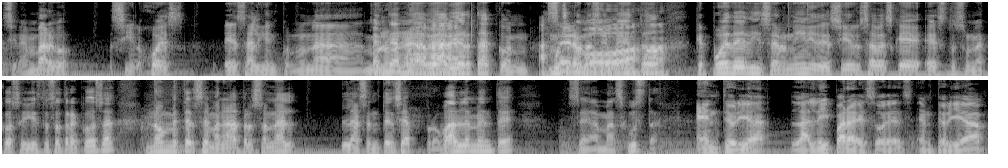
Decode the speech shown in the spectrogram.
Sin embargo, si el juez es alguien con una mente muy abierta, con mucho conocimiento, que puede discernir y decir, ¿sabes qué? Esto es una cosa y esto es otra cosa. No meterse de manera personal, la sentencia probablemente sea más justa. En teoría, la ley para eso es, en teoría,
